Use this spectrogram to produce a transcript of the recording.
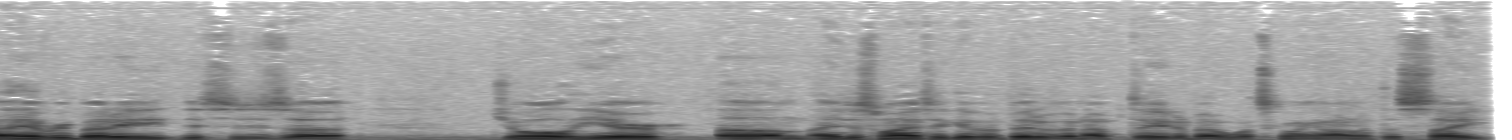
Hi everybody, this is uh, Joel here. Um, I just wanted to give a bit of an update about what's going on with the site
